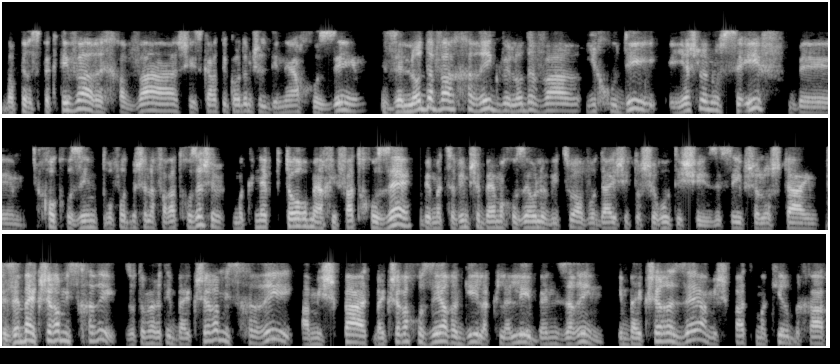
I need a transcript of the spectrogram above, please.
בפרספקטיבה הרחבה שהזכרתי קודם של דיני החוזים, זה לא דבר חריג ולא דבר ייחודי. יש לנו סעיף בחוק חוזים, תרופות בשל הפרת חוזה, שמקנה פטור מאכיפת חוזה במצבים שבהם החוזה הוא לביצוע עבודה אישית או שירות אישי, זה סעיף 3-2, וזה בהקשר המסחרי. זאת אומרת, אם בהקשר המסחרי, המשפט, בהקשר החוזי הרגיל, הכללי, בין זרים, אם בהקשר הזה המשפט מכיר בכך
